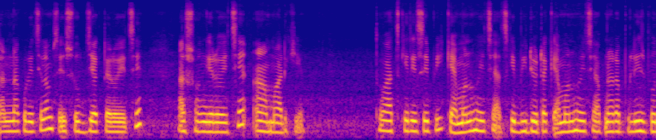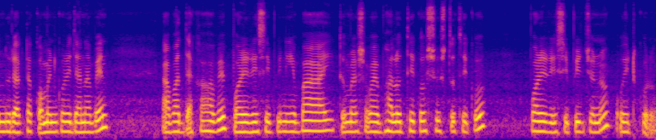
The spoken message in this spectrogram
রান্না করেছিলাম, সেই সবজি একটা রয়েছে আর সঙ্গে রয়েছে আম আর কি তো আজকে রেসিপি কেমন হয়েছে, আজকে ভিডিওটা কেমন হয়েছে আপনারা প্লিজ বন্ধুরা একটা কমেন্ট করে জানাবেন। আবার দেখা হবে পরের রেসিপি নিয়ে। বাই তোমরা সবাই ভালো থেকো, সুস্থ থেকো। পরের রেসিপির জন্য ওয়েট করো।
